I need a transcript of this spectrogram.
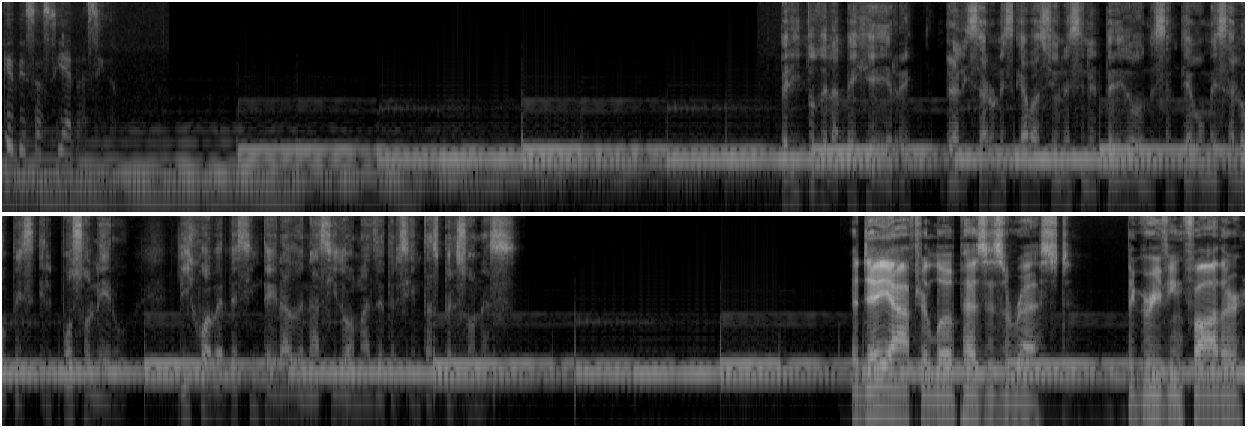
que deshacían nacido. Peritos de la PGR realizaron excavaciones en el predio donde Santiago Mesa López, el Pozolero, dijo haber desintegrado en ácido a más de 300 personas. A day after Lopez's arrest, the grieving father,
